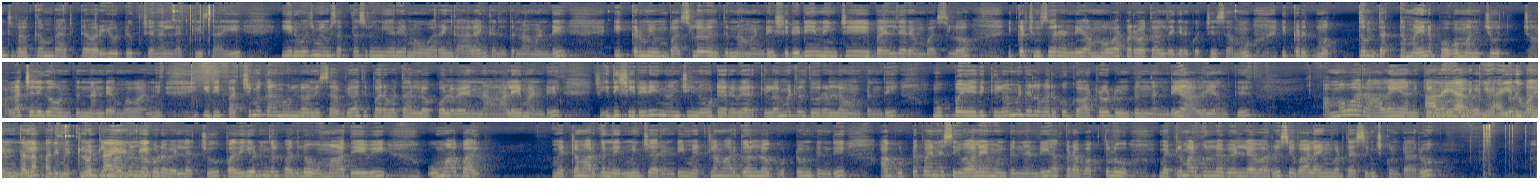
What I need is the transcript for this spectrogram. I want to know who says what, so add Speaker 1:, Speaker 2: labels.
Speaker 1: Friends welcome back to our YouTube channel Lucky Sai. ఈరోజు మేము సప్త శృంగేరి అమ్మవారి ఇంకా ఆలయంకి వెళ్తున్నామండి. ఇక్కడ మేము బస్సులో వెళ్తున్నామండి. షిరిడి నుంచి బయలుదేరాం బస్సులో. ఇక్కడ చూసారండి అమ్మవారి పర్వతాల దగ్గరికి వచ్చేసాము. ఇక్కడ మొత్తం దట్టమైన పొగమంచు చాలా చలిగా ఉంటుందండి అమ్మవారిని. ఇది పశ్చిమ కనుమల్లోని సవ్యాది పర్వతాల్లో కొలువైన ఆలయం అండి ఇది షిరిడి నుంచి నూట ఇరవై ఆరు కిలోమీటర్ల దూరంలో ఉంటుంది. ముప్పై ఐదు కిలోమీటర్ల వరకు ఘాట్ రోడ్ ఉంటుందండి ఆలయంకి. అమ్మవారి ఆలయానికి
Speaker 2: ఆలయానికి ఐదు వందల పది మెట్లు ఉంటాయండి.
Speaker 1: కూడా వెళ్ళొచ్చు. పదిహేడు వందల పదిలో ఉమాదేవి ఉమాబాయి మెట్ల మార్గం నిర్మించారండి. మెట్ల మార్గంలో గుట్ట ఉంటుంది. ఆ గుట్ట పైన శివాలయం ఉంటుందండి. అక్కడ భక్తులు మెట్ల మార్గంలో వెళ్ళేవారు. శివాలయం కూడా దర్శించుకుంటారు.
